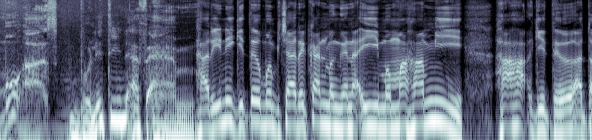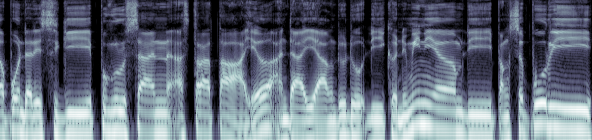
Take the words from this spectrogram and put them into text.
Muaz Bulletin FM. Hari ini kita membicarakan mengenai memahami hak-hak kita ataupun dari segi pengurusan strata ya. Anda yang duduk di kondominium, di pangsepuri,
